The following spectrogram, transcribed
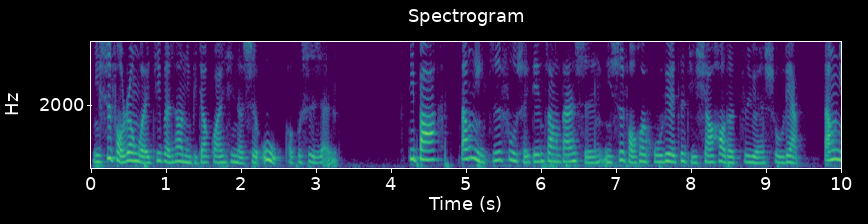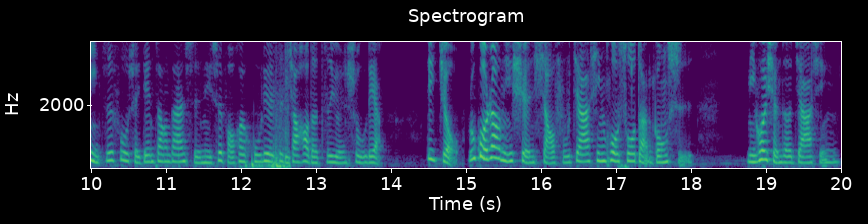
你是否认为基本上你比较关心的是物而不是人？第八，当你支付水电账单时，你是否会忽略自己消耗的资源数量？当你支付水电账单时，你是否会忽略自己消耗的资源数量？第九，如果让你选小幅加薪或缩短工时，你会选择加薪。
